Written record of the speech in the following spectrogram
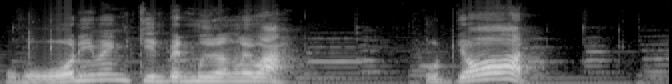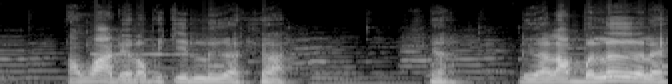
โอ้โห นี่แม่งกินเป็นเมืองเลยว่ะ สุดยอด เอาว่าเดี๋ยวเราไปกินเรือดีกว่าเนี่ยเรือลัมเบลเลอร์เลย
